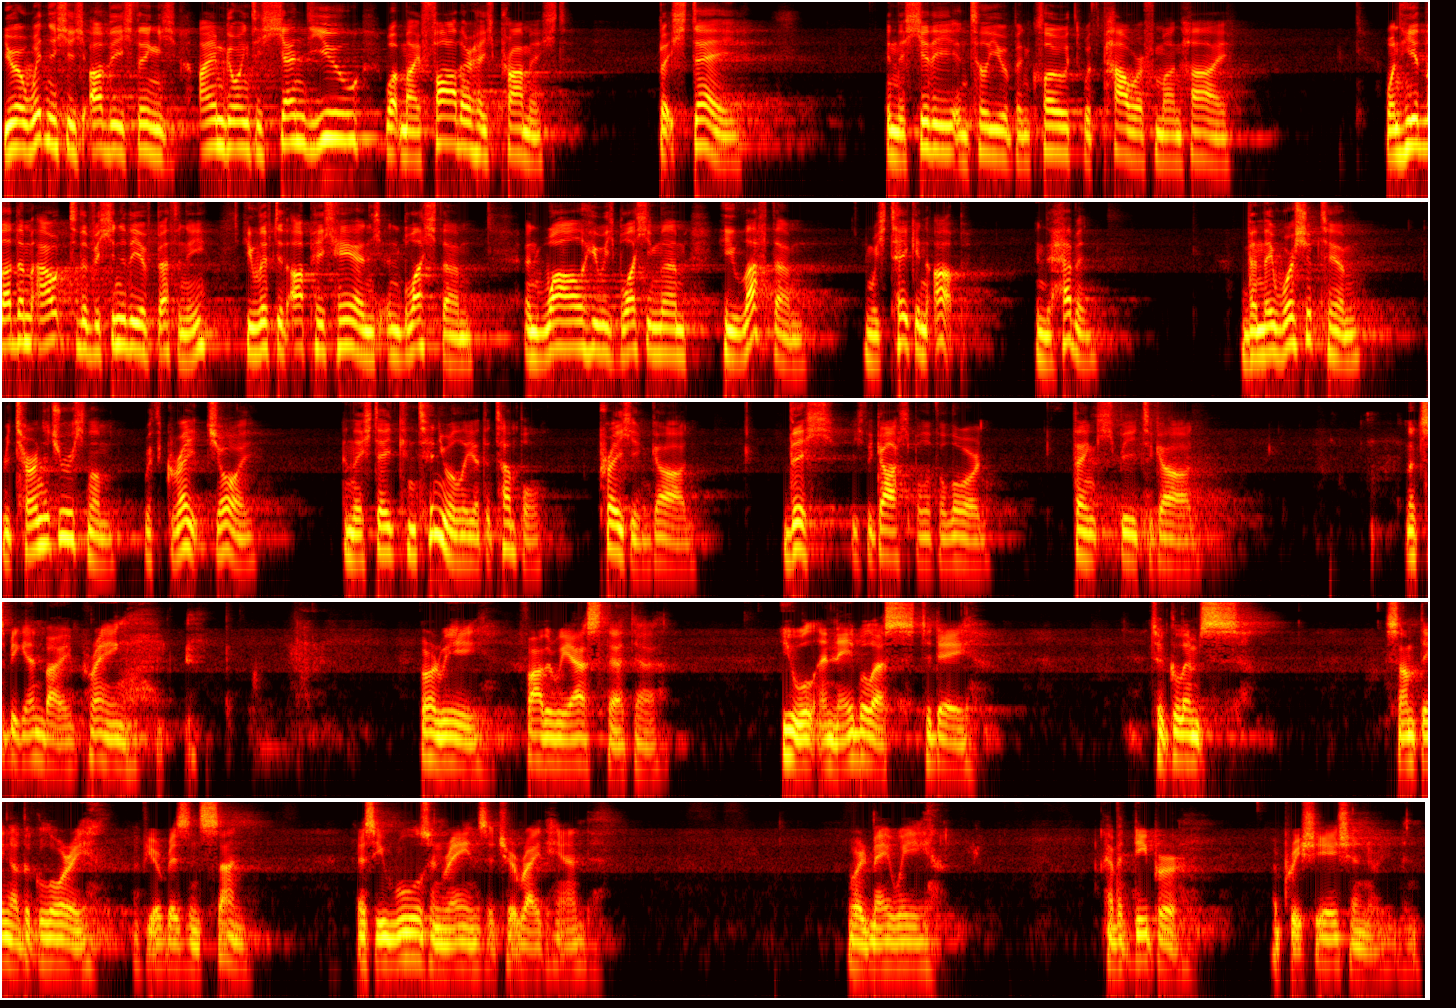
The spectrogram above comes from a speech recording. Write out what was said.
You are witnesses of these things. I am going to send you what my Father has promised. But stay in the city until you have been clothed with power from on high. When he had led them out to the vicinity of Bethany, he lifted up his hands and blessed them. And while he was blessing them, he left them and was taken up into heaven. Then they worshiped him, returned to Jerusalem with great joy, and they stayed continually at the temple, praising God. This is the gospel of the Lord. Thanks be to God. Let's begin by praying. Lord, we, Father, we ask that uh, you will enable us today to glimpse something of the glory of your risen Son as he rules and reigns at your right hand. Lord, may we have a deeper appreciation or even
